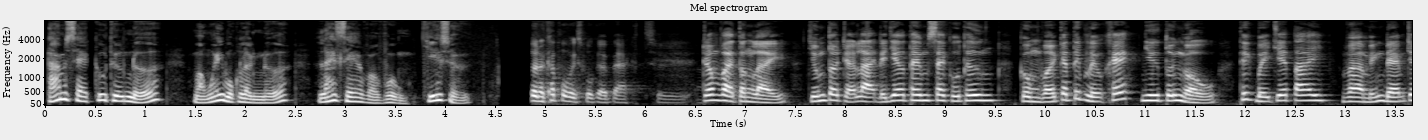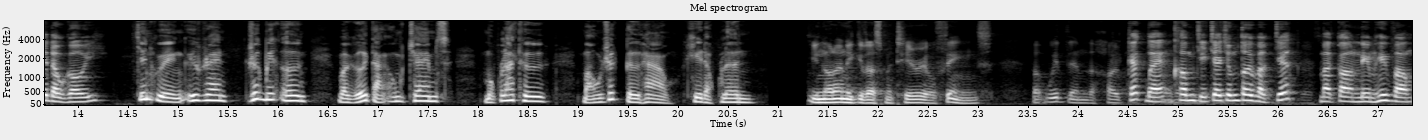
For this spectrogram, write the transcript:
8 xe cứu thương nữa và mấy một lần nữa lái xe vào vùng chiến sự. Trong vài tuần lễ, chúng tôi trở lại để giao thêm xe cứu thương cùng với các tiếp liệu khác như túi ngủ, thiết bị che tay và miếng đệm trên đầu gối. Chính quyền Iran rất biết ơn và gửi tặng ông James một lá thư mà ông rất tự hào khi đọc lên. Các bạn không chỉ cho chúng tôi vật chất mà còn niềm hy vọng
